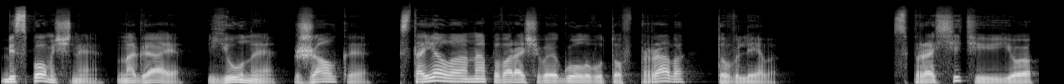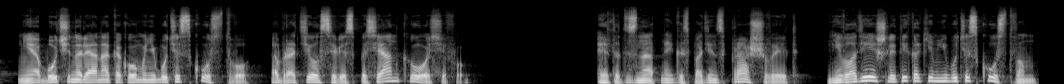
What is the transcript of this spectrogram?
Беспомощная, нагая, юная, жалкая, стояла она, поворачивая голову то вправо, то влево. «Спросите ее, не обучена ли она какому-нибудь искусству?» обратился Веспасиан к Иосифу. «Этот знатный господин спрашивает, не владеешь ли ты каким-нибудь искусством?»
